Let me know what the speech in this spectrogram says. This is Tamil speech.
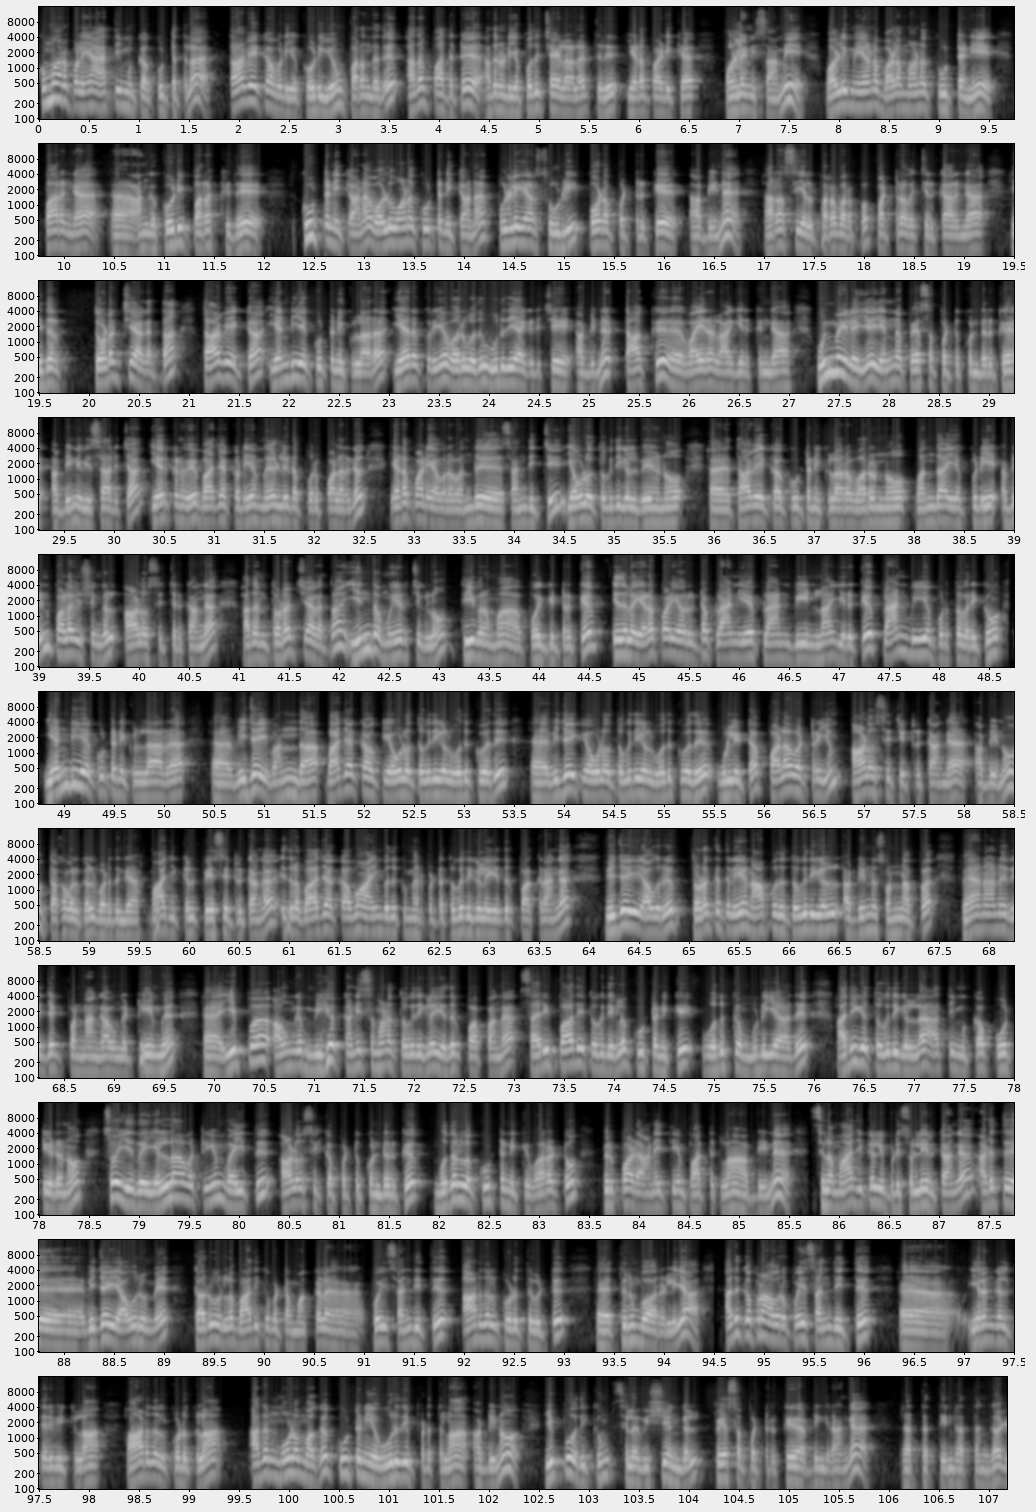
குமாரபாளையம் அதிமுக கூட்டத்தில் தாவேக்காவுடைய கொடியும் பறந்தது. அதை பார்த்துட்டு அதனுடைய பொதுச் செயலாளர் திரு எடப்பாடி க. பழனிசாமி வலிமையான பலமான கூட்டணி. பாருங்க அங்கே கொடி பறக்குது. கூட்டணிக்கான வலுவான கூட்டணிக்கான பிள்ளையார் சூழி போடப்பட்டிருக்கு அப்படின்னு அரசியல் பரபரப்பை பற்ற வச்சிருக்காருங்க. இதற்கு தொடர்ச்சியாகத்தான் தாவேக்கா என்டிஏ கூட்டணிக்குள்ளார ஏறக்குறைய வருவது உறுதியாகிடுச்சு அப்படின்னு டாக்கு வைரல் ஆகியிருக்குங்க. உண்மையிலேயே என்ன பேசப்பட்டு கொண்டிருக்கு அப்படின்னு விசாரிச்சா ஏற்கனவே பாஜகவுடைய மேலிட பொறுப்பாளர்கள் எடப்பாடி அவரை வந்து சந்திச்சு எவ்வளோ தொகுதிகள் வேணும் தாவேக்கா கூட்டணிக்குள்ளார வரணும் வந்தா எப்படி அப்படின்னு பல விஷயங்கள் ஆலோசிச்சிருக்காங்க. அதன் தொடர்ச்சியாகத்தான் இந்த முயற்சிகளும் தீவிரமாக போய்கிட்டு இருக்கு. இதில் எடப்பாடி அவர்கிட்ட பிளான் ஏ பிளான் பின்லாம் இருக்கு. பிளான் பியை பொறுத்த வரைக்கும் என்டிஏ கூட்டணிக்குள்ளார அஹ், விஜய் வந்தா பாஜகவுக்கு எவ்வளோ தொகுதிகள் ஒதுக்குவது விஜய்க்கு எவ்வளோ தொகுதிகள் ஒதுக்குவது உள்ளிட்ட பலவற்றையும் ஆலோசிச்சிட்டு இருக்காங்க அப்படின்னும் தகவல்கள் வருதுங்க. மாஜிக்கள் பேசிட்டு இருக்காங்க இதில் பாஜகவும் ஐம்பதுக்கும் மேற்பட்ட தொகுதிகளை எதிர்பார்க்குறாங்க. விஜய் அவர் தொடக்கத்திலேயே நாற்பது தொகுதிகள் அப்படின்னு சொன்னப்போ வேணான்னு ரிஜெக்ட் பண்ணாங்க அவங்க டீமு. இப்போ அவங்க மிக கணிசமான தொகுதிகளை எதிர்பார்ப்பாங்க. சரிபாதி தொகுதிகளை கூட்டணிக்கு ஒதுக்க முடியாது. அதிக தொகுதிகளில் அதிமுக போட்டியிடணும். ஸோ இவை எல்லாவற்றையும் வைத்து ஆலோசிக்கப்பட்டு கொண்டிருக்கு. முதல்ல கூட்டணிக்கு வரட்டும். பிற்பாடு அனைத்தையும் பார்த்துக்கலாம் அப்படின்னு சில மாஜிக்கள் இப்படி சொல்லியிருக்காங்க. அடுத்து விஜய் அவருமே கரூரில் பாதிக்கப்பட்ட மக்களை போய் சந்தித்து ஆறுதல் கொடுத்து விட்டு திரும்புவார் இல்லையா? அதுக்கப்புறம் அவரை போய் சந்தித்து இரங்கல் தெரிவிக்கலாம் ஆறுதல் கொடுக்கலாம். அதன் மூலமாக கூட்டணியை உறுதிப்படுத்தலாம் அப்படின்னும் இப்போதைக்கும் சில விஷயங்கள் பேசப்பட்டிருக்கு அப்படிங்கிறாங்க ரத்தத்தின் ரத்தங்கள்.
